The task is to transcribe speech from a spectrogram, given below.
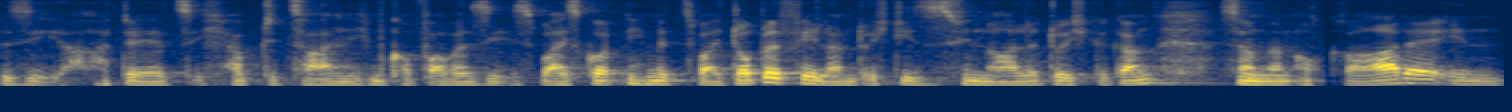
sie hatte jetzt, ich habe die Zahlen nicht im Kopf, aber sie ist, weiß Gott, nicht mit zwei Doppelfehlern durch dieses Finale durchgegangen, sondern auch gerade in,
